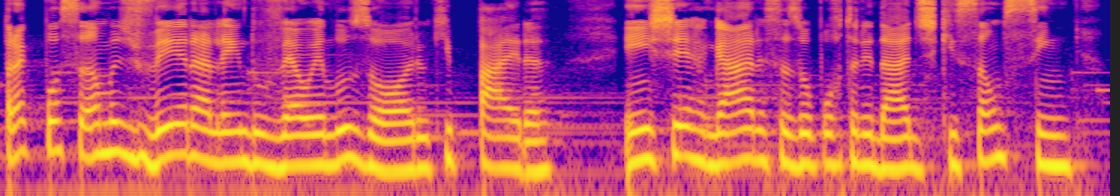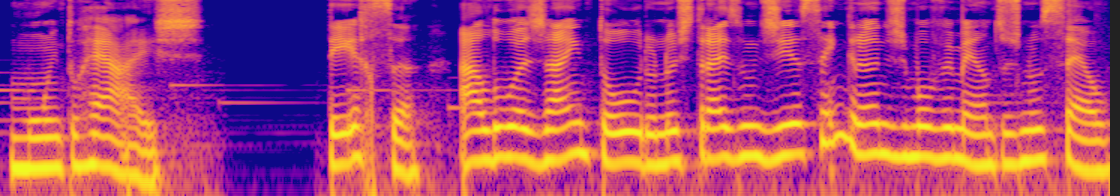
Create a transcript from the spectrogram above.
para que possamos ver além do véu ilusório que paira e enxergar essas oportunidades que são sim muito reais. Terça, a lua já em touro nos traz um dia sem grandes movimentos no céu,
